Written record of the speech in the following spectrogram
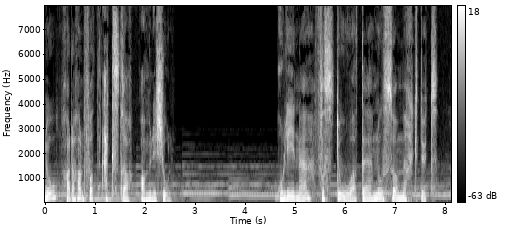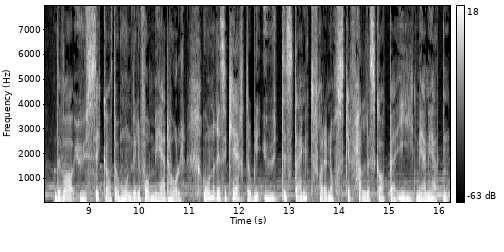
Nå hadde han fått ekstra ammunisjon. Oline forsto at det nå så mørkt ut. Det var usikkert om hun ville få medhold. Hun risikerte å bli utestengt fra det norske fellesskapet i menigheten.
